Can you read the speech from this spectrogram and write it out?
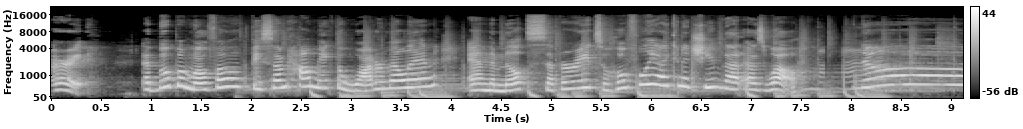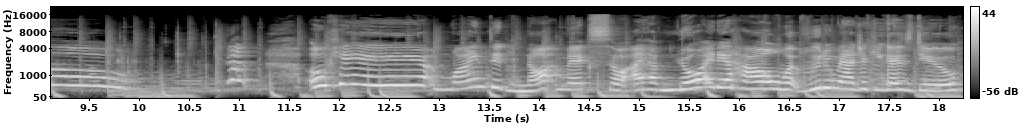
All right, at BopoMofo, they somehow make the watermelon and the milk separate, so hopefully I can achieve that as well. No! Okay, mine did not mix, so I have no idea how, what voodoo magic you guys do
